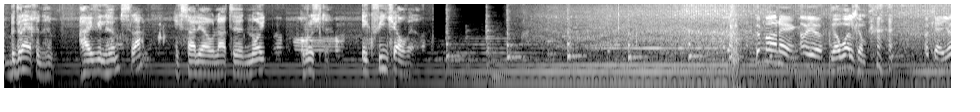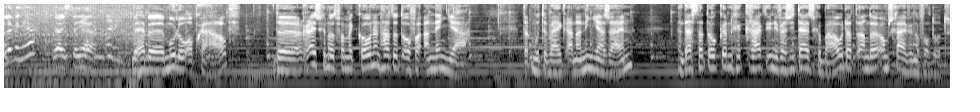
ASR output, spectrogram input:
bedreigen hem. Hij wil hem slaan. Ik zal jou laten nooit rusten. Ik vind jou wel. Good morning. How are you? You're welcome. okay, you're living here? Yeah, I stay here. We hebben Mulo opgehaald. De reisgenoot van McConen had het over Anenya. Dat moet de wijk Ananinja zijn. En daar staat ook een gekraakt universiteitsgebouw dat aan de omschrijvingen voldoet.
